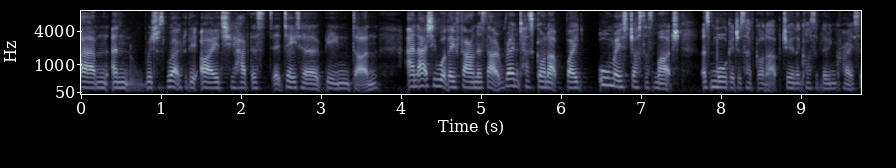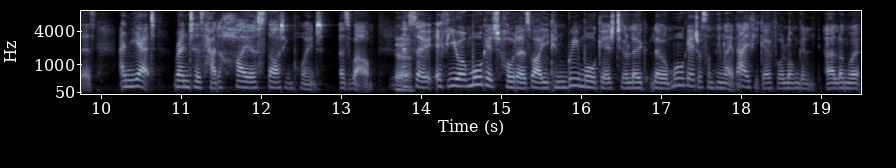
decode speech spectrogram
um, and which has worked with the I to have this data being done. And actually, what they found is that rent has gone up by almost just as much as mortgages have gone up during the cost of living crisis. And yet, renters had a higher starting point as well. And so, if you're a mortgage holder as well, you can remortgage to a low, lower mortgage or something like that if you go for a longer, uh, longer,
